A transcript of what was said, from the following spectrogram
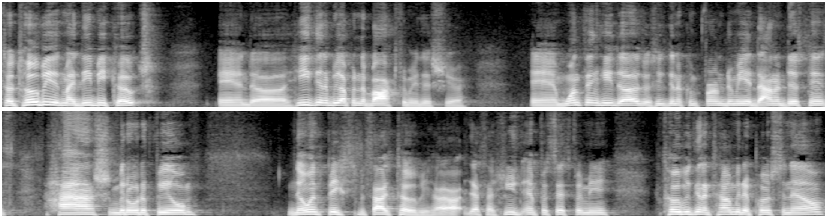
so Toby is my DB coach, and uh, he's going to be up in the box for me this year. And one thing he does is he's going to confirm to me a down and distance, hash, middle of the field. No one speaks besides Toby. That's a huge emphasis for me. Toby's going to tell me the personnel,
